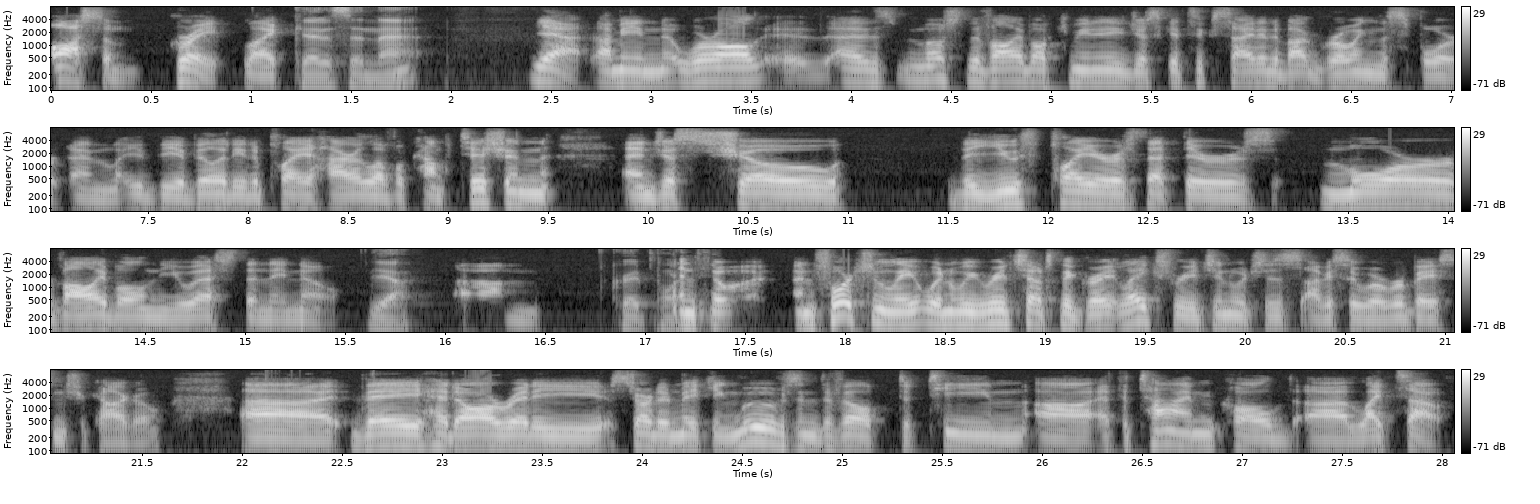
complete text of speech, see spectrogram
awesome, great. Like get us in that yeah, I mean, we're all as most of the volleyball community just gets excited about growing the sport and the ability to play higher level competition and just show the youth players that there's more volleyball in the U.S. than they know. Yeah. Um, Great point. And so, unfortunately, when we reached out to the Great Lakes region, which is obviously where we're based in Chicago, uh, they had already started making moves and developed a team uh, at the time called uh, Lights Out.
